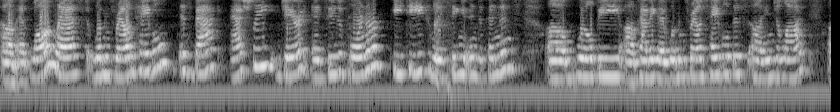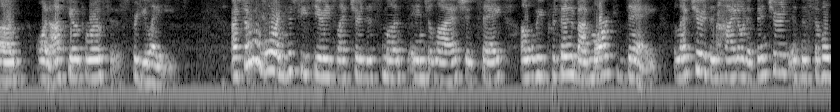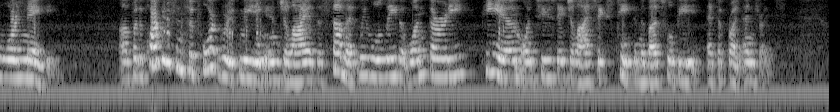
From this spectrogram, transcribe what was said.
Um, at long last, Women's Roundtable is back. Ashley Jarrett and Susan Forner, PTs with Senior Independence, um, will be um, having a Women's Roundtable this uh, in July um, on osteoporosis for you ladies. Our Civil War and History Series lecture this month in July, I should say, uh, will be presented by Mark Day. The lecture is entitled Adventures in the Civil War Navy. Um, for the Parkinson Support Group meeting in July at the summit, we will leave at 1.30 p.m. on Tuesday, July 16th, and the bus will be at the front entrance.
